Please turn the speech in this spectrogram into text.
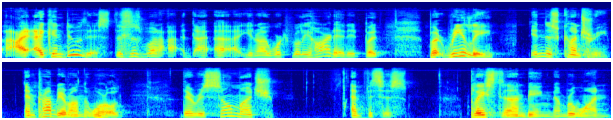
I, I, can do this. This is what I, I, you know. I worked really hard at it, but, but really, in this country and probably around the world, there is so much emphasis placed on being number one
